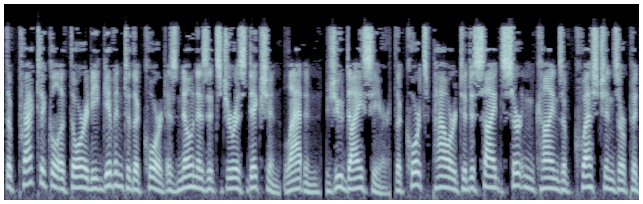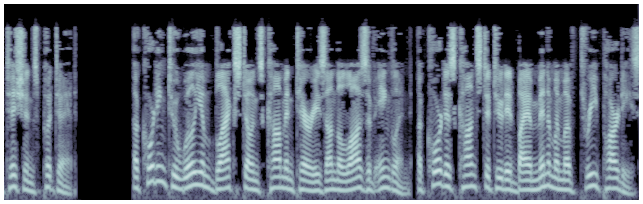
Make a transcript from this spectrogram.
The practical authority given to the court is known as its jurisdiction Latin, judiciare the court's power to decide certain kinds of questions or petitions put to it. According to William Blackstone's Commentaries on the Laws of England, a court is constituted by a minimum of three parties,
